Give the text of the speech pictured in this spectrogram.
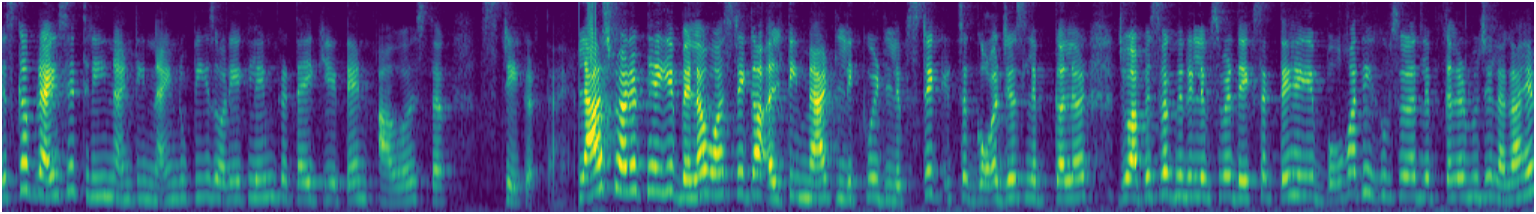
इसका प्राइस है थ्री नाइन्टी नाइन रुपीज़ और ये क्लेम करता है कि ये टेन आवर्स तक स्टे करता है। लास्ट प्रोडक्ट है ये बेला वॉस्टे का ultimate liquid lipstick it's a gorgeous lip colour जो आप इस वक्त मेरे लिप्स पर देख सकते हैं। ये बहुत ही खूबसूरत लिप कलर मुझे लगा है।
